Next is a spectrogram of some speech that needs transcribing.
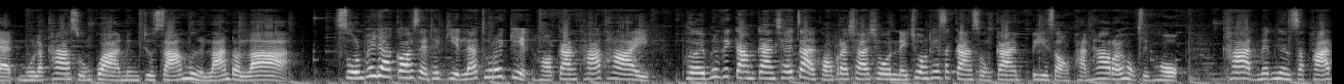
8 มูลค่าสูงกว่า 1.3 หมื่นล้านดอลลาร์ ศูนย์พยากรเศรษฐกิจและธุรกิจหอการค้าไทย เผยพฤติกรรมการใช้จ่ายของประชาชนในช่วงเทศกาลสงกรารปี 2566 คาดเม็ดเงินสะพัด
